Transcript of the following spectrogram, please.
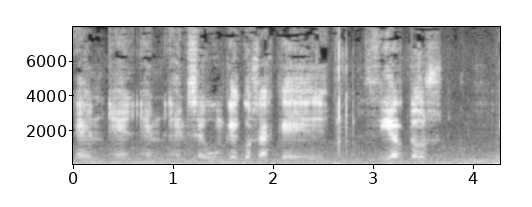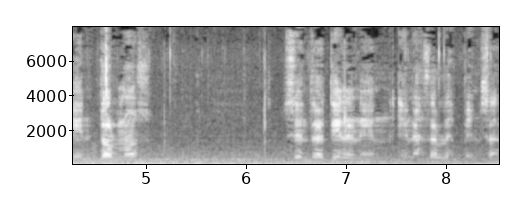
en, según qué cosas que ciertos entornos se entretienen en, en hacerles pensar.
